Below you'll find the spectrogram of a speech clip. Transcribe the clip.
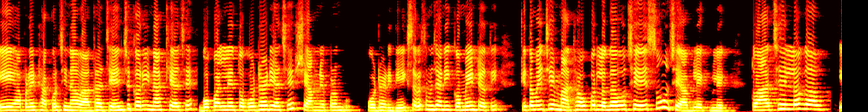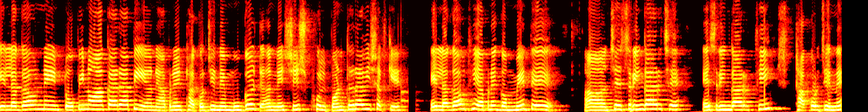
એ આપણે ઠાકોરજીના વાઘા ચેન્જ કરી નાખ્યા છે. ગોપાલને તો પોઢાડ્યા છે, શ્યામને પણ પોઢાડી દે એક સરસ મજાની કમેન્ટ હતી કે તમે જે માથા ઉપર લગાવો છે એ શું છે આ બ્લેક બ્લેક તો આ છે લગાવ. એ લગાવને ટોપીનો આકાર આપી અને આપણે ઠાકોરજીને મુગટ અને શીશફૂલ પણ ધરાવી શકીએ. એ લગાવથી આપણે ગમે તે જે શ્રૃંગાર છે, એ શ્રૃંગારથી ઠાકોરજીને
